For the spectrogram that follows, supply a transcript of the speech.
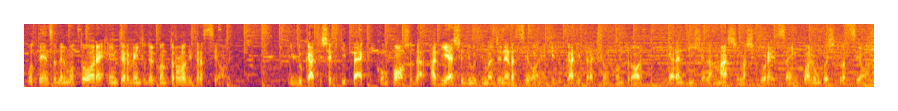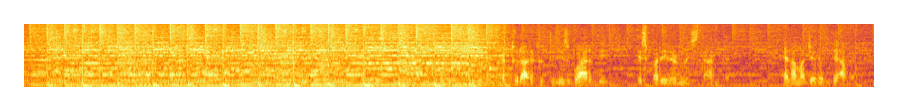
potenza del motore e intervento del controllo di trazione. Il Ducati Safety Pack, composto da ABS di ultima generazione e Ducati Traction Control, garantisce la massima sicurezza in qualunque situazione. Catturare tutti gli sguardi e sparire in un istante. È la magia del Diavel.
